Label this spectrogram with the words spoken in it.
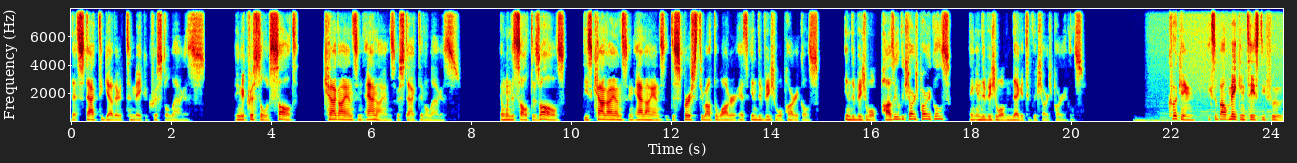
that stack together to make a crystal lattice. In a crystal of salt, cations and anions are stacked in a lattice. And when the salt dissolves, these cations and anions disperse throughout the water as individual particles, individual positively charged particles and individual negatively charged particles cooking, it's about making tasty food.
